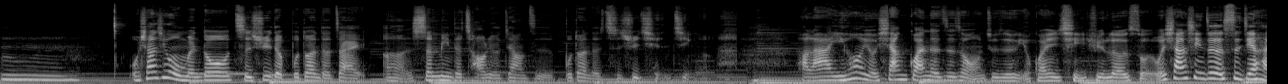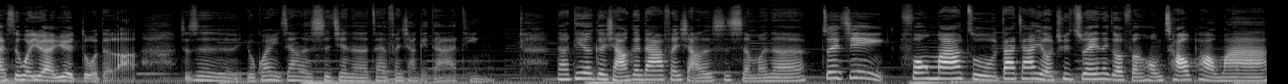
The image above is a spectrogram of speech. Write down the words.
嗯。我相信我们都持续的不断的在呃生命的潮流这样子不断的持续前进啊。好啦，以后有相关的这种就是有关于情绪勒索，我相信这个事件还是会越来越多的啦。就是有关于这样的事件呢，再分享给大家听。那第二个想要跟大家分享的是什么呢？最近疯妈祖，大家有去追那个粉红超跑吗？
